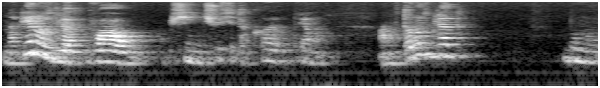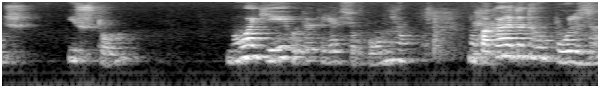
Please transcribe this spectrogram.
На первый взгляд, вау, вообще ничего себе такая вот прямо. А на второй взгляд, думаешь, и что? Ну окей, вот это я все помню. Но какая от этого польза?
